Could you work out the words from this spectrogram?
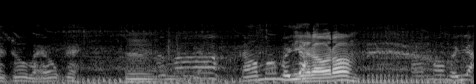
ऐसो भयो के। हम्म। राम भैया। रहो राम भैया।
